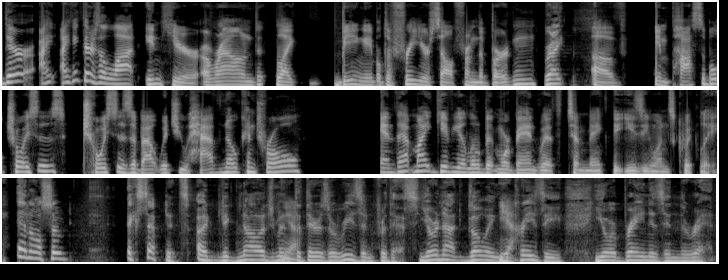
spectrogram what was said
there, I, I think there's a lot in here around like being able to free yourself from the burden Right. of impossible choices, choices about which you have no control. And that might give you a little bit more bandwidth to make the easy ones quickly. And also acceptance, an acknowledgement Yeah. that there's a reason for this. You're not going Yeah. crazy. Your brain is in the red.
